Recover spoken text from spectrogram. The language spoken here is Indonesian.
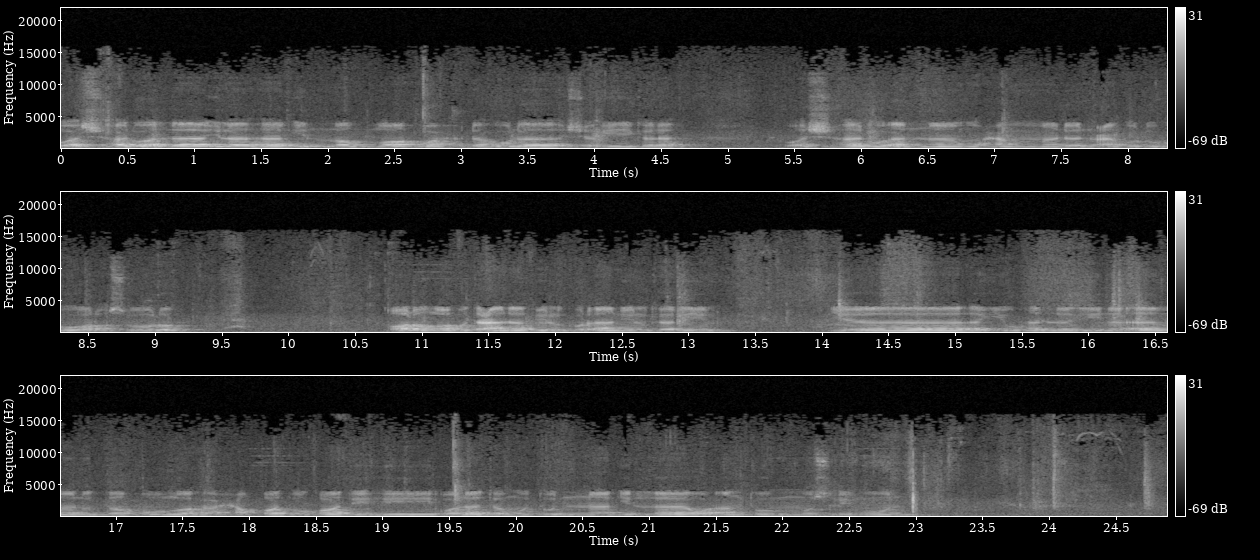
وأشهد أن لا إله إلا الله وحده لا شريك له وأشهد أن محمدا عبده ورسوله. قال الله تعالى في القرآن الكريم يا أيها الذين آمنوا اتقوا الله حق تقاته ولا تموتن إلا وأنتم مسلمون.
